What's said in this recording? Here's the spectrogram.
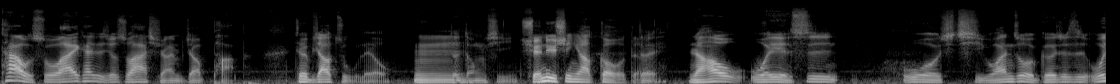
他有说，他一开始就说他喜欢比较 pop，就比较主流。嗯的东西，旋律性要够的。对，然后我也是，我喜欢做的歌就是我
